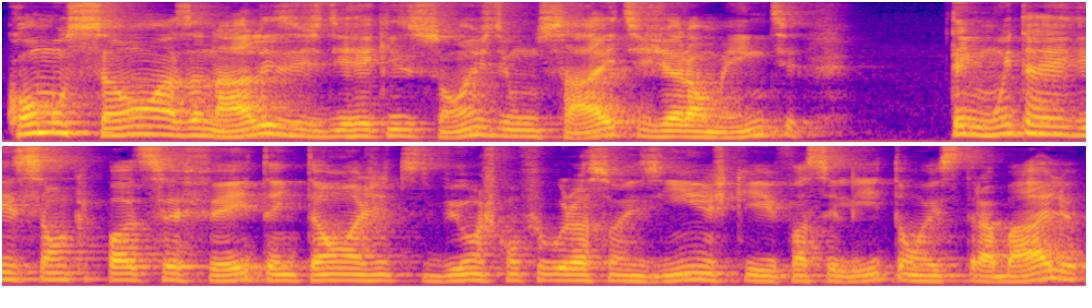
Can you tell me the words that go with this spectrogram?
como são as análises de requisições de um site, geralmente. Tem muita requisição que pode ser feita, então a gente viu umas configurações que facilitam esse trabalho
